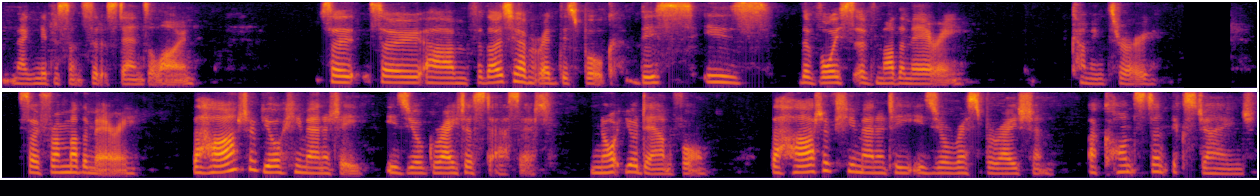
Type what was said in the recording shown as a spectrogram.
magnificence that it stands alone. So, so um, for those who haven't read this book, this is the voice of Mother Mary coming through. So, from Mother Mary, the heart of your humanity is your greatest asset, not your downfall. The heart of humanity is your respiration, a constant exchange,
